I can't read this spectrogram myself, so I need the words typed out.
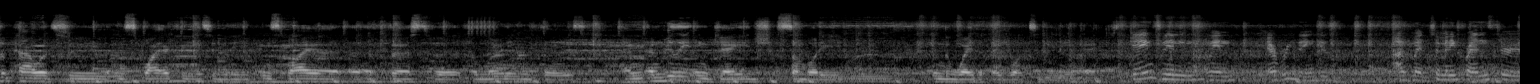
the power to inspire creativity, inspire a, a thirst for, for learning new things, and, and really engage somebody in the way that they want to be engaged. Games mean, I mean everything because I've met so many friends through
